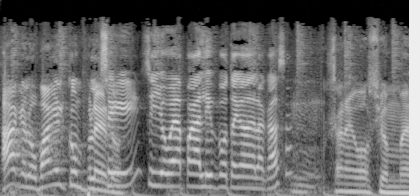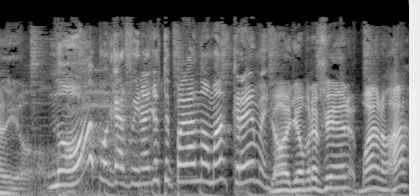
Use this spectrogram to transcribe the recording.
Ah, que lo pague el completo. Sí, si yo voy a pagar la hipoteca de la casa. Mm, Ese negocio es medio. No, porque al final yo estoy pagando más, créeme. Yo, Yo, yo prefiero. Bueno, ah.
